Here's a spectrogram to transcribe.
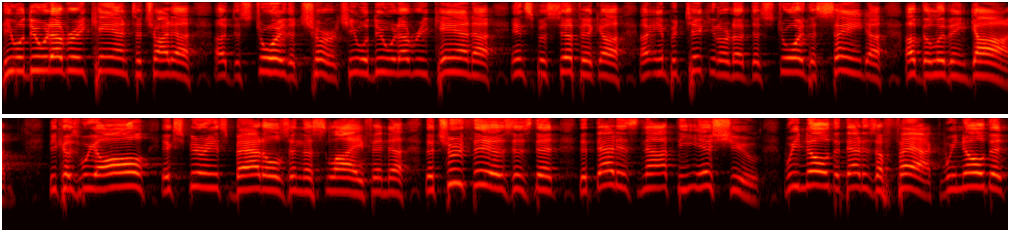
He will do whatever he can to try to uh, destroy the church. He will do whatever he can uh, in specific, uh, uh in particular, to destroy the saint uh, of the living God because we all experience battles in this life and uh, the truth is is that, that that is not the issue we know that that is a fact we know that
